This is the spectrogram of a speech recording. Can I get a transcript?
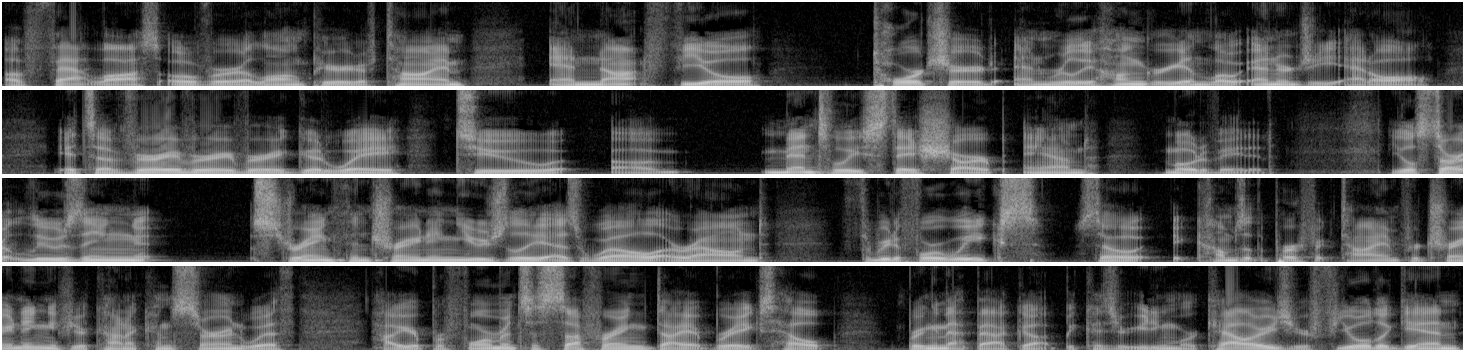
of fat loss over a long period of time and not feel tortured and really hungry and low energy at all. It's a very, very, very good way to um, mentally stay sharp and motivated. You'll start losing strength and training usually as well around three to four weeks. So it comes at the perfect time for training. If you're kind of concerned with how your performance is suffering, diet breaks help bringing that back up because you're eating more calories, you're fueled again,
